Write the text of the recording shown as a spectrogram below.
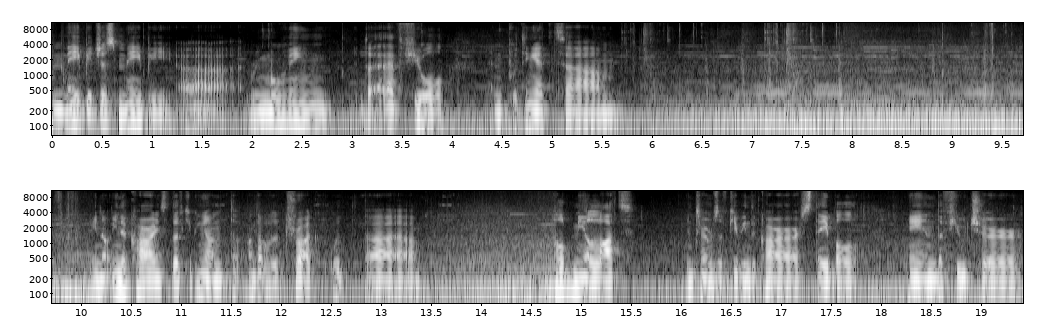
maybe just maybe, uh, removing that fuel and putting it, um, you know, in the car instead of keeping on, on top of the truck would uh, help me a lot in terms of keeping the car stable in the future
